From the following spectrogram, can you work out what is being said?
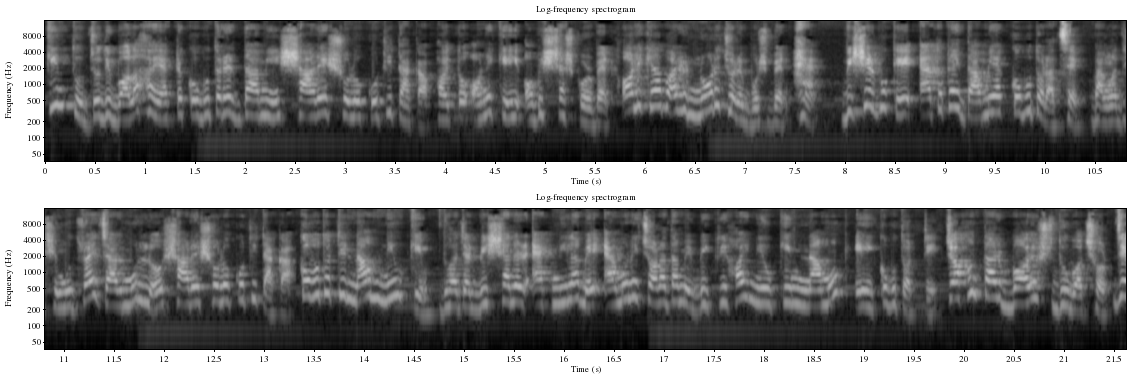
কিন্তু যদি বলা হয় একটা কবুতরের দামই সাড়ে ষোলো কোটি টাকা, হয়তো অনেকেই অবিশ্বাস করবেন। অনেকে আবার নড়ে চড়ে বসবেন। হ্যাঁ বিশ্বের বুকে এতটাই দামি এক কবুতর আছে বাংলাদেশি মুদ্রায়, যার মূল্য সাড়ে ষোলো কোটি টাকা। কবুতরটির নাম নিউ কিম। দু সালের এক নিলামে এমনই চড়া দামে বিক্রি হয় নিউ কিম নামক এই কবুতরটি, যখন তার বয়স দু বছর। যে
